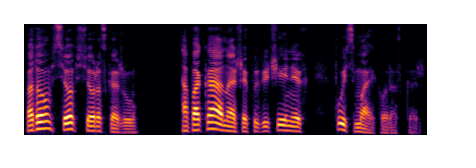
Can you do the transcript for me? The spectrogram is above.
Потом все-все расскажу. А пока о наших приключениях пусть Майкл расскажет.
